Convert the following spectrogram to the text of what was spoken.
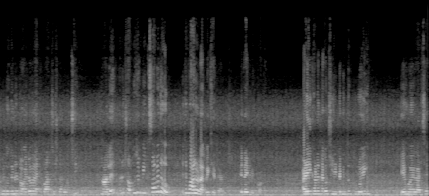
আমি দু তিনটা টমেটো অ্যাড করার চেষ্টা করছি। তাহলে মানে সব কিছু মিক্স হবে তো? এটা ভালো লাগে সেটা এটাই ব্যাপার আর এখানে দেখো চিনিটা কিন্তু পুরোই এ হয়ে গেছে।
